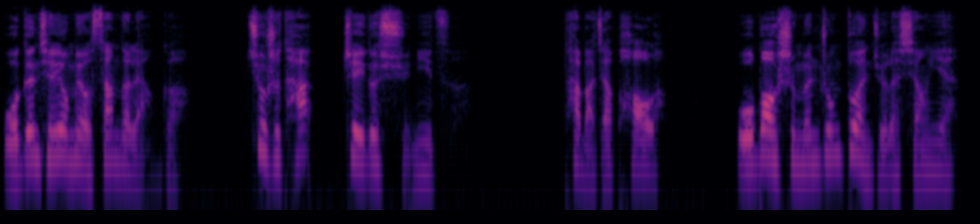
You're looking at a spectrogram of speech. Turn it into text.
我跟前又没有三个两个，就是他这个许逆子，他把家抛了，我报氏门中断绝了香烟，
